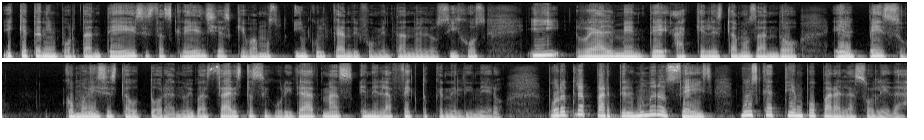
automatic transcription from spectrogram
y qué tan importante es estas creencias que vamos inculcando y fomentando en los hijos y realmente a qué le estamos dando el peso como dice esta autora, ¿no? Y basar esta seguridad más en el afecto que en el dinero. Por otra parte, el número 6 busca tiempo para la soledad.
